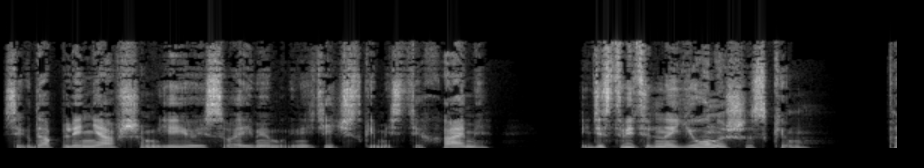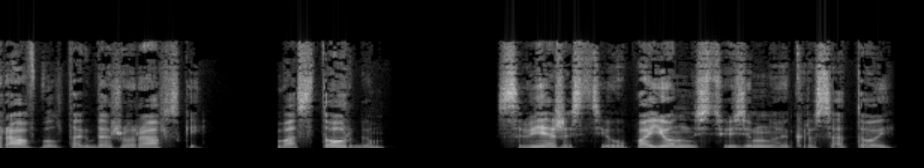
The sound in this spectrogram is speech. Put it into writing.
всегда пленявшем ее и своими магнетическими стихами, и действительно юношеским, прав был тогда Журавский, восторгом, свежестью, упоенностью земной красотой.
